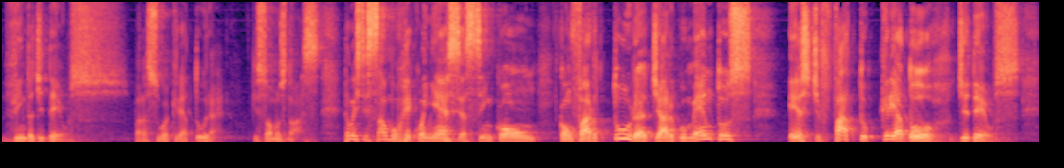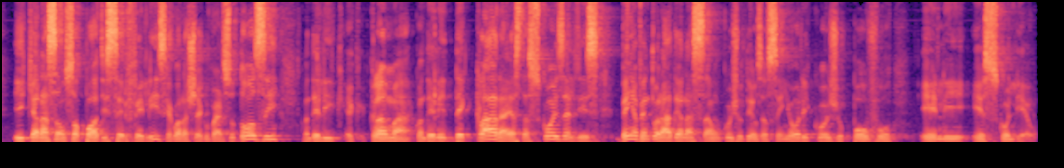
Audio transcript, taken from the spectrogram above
vinda de Deus para a sua criatura, que somos nós. Então, este salmo reconhece, assim, com, com fartura de argumentos, este fato criador de Deus e que a nação só pode ser feliz, que agora chega o verso 12, quando ele eh, clama, quando ele declara estas coisas, ele diz: Bem-aventurada é a nação cujo Deus é o Senhor e cujo povo ele escolheu.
